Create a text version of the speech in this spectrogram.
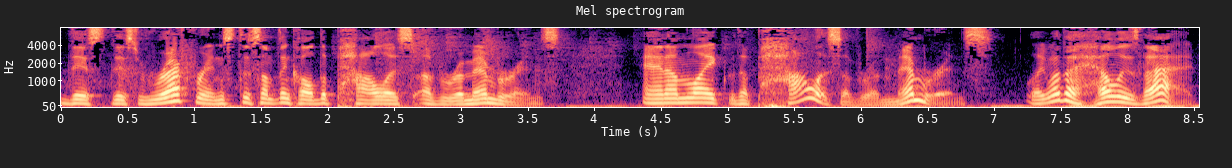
this this reference to something called the Palace of Remembrance. And I'm like, the Palace of Remembrance? Like what the hell is that?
